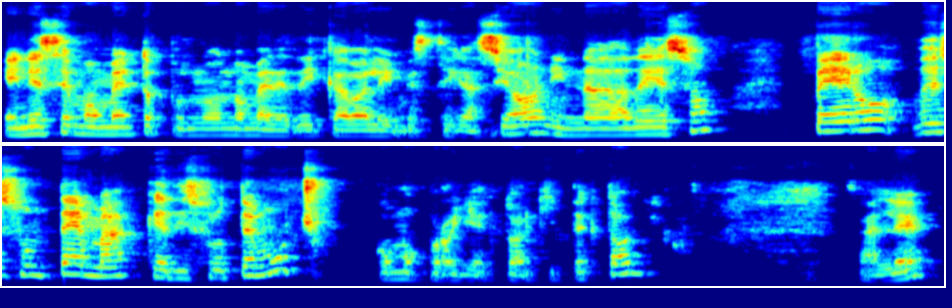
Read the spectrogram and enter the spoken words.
En ese momento, pues no, no me dedicaba a la investigación ni nada de eso, pero es un tema que disfruté mucho como proyecto arquitectónico, ¿sale?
